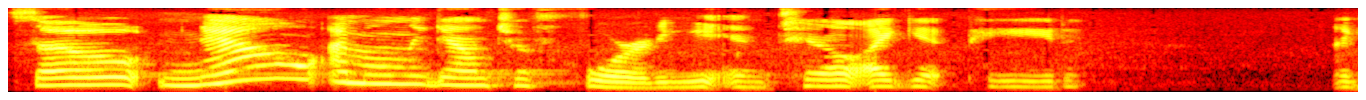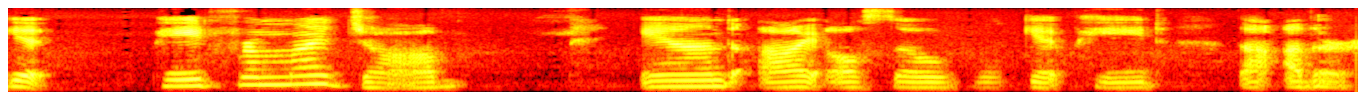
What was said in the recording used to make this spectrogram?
So now I'm only down to 40 until I get paid. I get paid from my job and I also will get paid the other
